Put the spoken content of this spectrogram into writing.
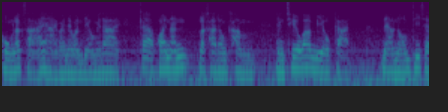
คงรักษาให้หายภายในวันเดียวไม่ได้ครับเพราะฉะนั้นราคาทองคำยังเชื่อว่ามีโอกาสแนวโน้มที่จะ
